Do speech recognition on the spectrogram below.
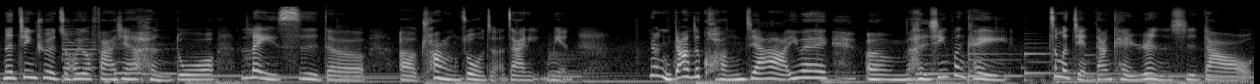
那进去了之后，又发现很多类似的呃创作者在里面。那你当然是狂加啊，因为嗯很兴奋，可以这么简单可以认识到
